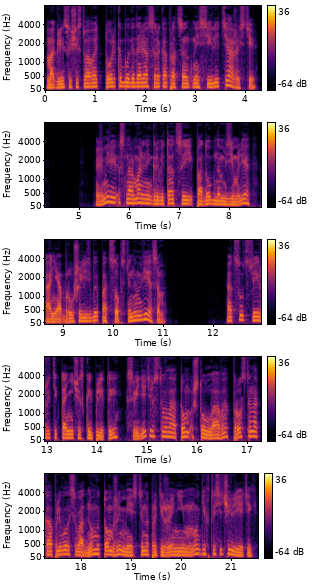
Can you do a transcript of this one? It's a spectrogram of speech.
могли существовать только благодаря 40% силе тяжести. В мире с нормальной гравитацией, подобном Земле, они обрушились бы под собственным весом. Отсутствие же тектонической плиты свидетельствовало о том, что лава просто накапливалась в одном и том же месте на протяжении многих тысячелетий.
